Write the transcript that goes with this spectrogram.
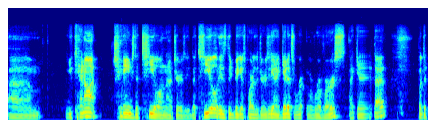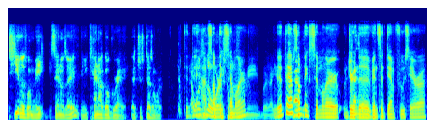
Um, you cannot change the teal on that jersey. The teal is the biggest part of the jersey, and I get it's re- reverse. I get that, but the teal is what makes San Jose, and you cannot go gray. That just doesn't work. Didn't That they have the something similar? me, but I Didn't they have something similar during the Vincent Damphousse era?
